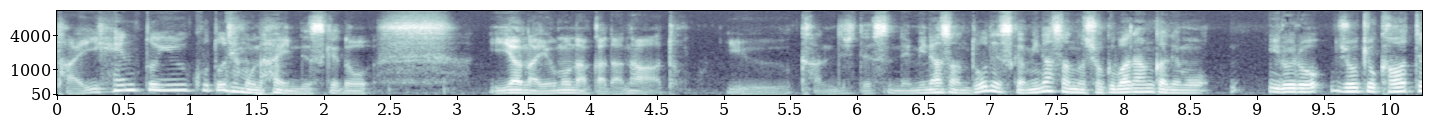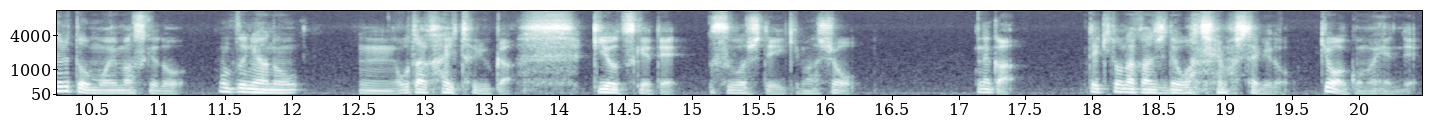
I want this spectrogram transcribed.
大変ということでもないんですけど嫌な世の中だなという感じですね。皆さんどうですか？皆さんの職場なんかでもいろいろ状況変わってると思いますけど本当にあの、うん、お互いというか気をつけて過ごしていきましょう。なんか適当な感じで終わっちゃいましたけど今日はこの辺で。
